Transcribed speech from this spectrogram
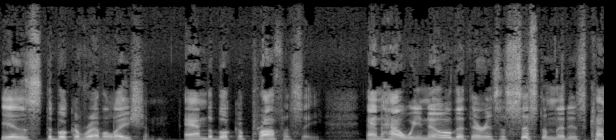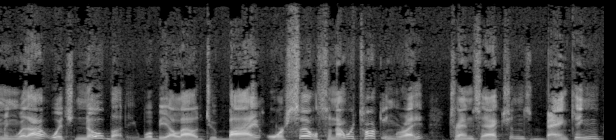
is the book of Revelation and the book of prophecy, and how we know that there is a system that is coming without which nobody will be allowed to buy or sell. So now we're talking, right? Transactions, banking,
